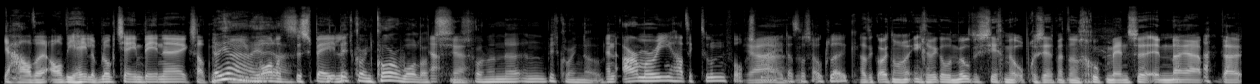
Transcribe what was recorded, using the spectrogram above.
je haalde al die hele blockchain binnen. Ik zat met ja, ja, die wallets ja, te spelen. Die Bitcoin Core Wallet. Dat is gewoon een, een Bitcoin node. En Armory had ik toen volgens mij. Dat, was ook leuk. Had ik ooit nog een ingewikkelde multisig mail opgezet met een groep mensen. En nou ja, daar,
